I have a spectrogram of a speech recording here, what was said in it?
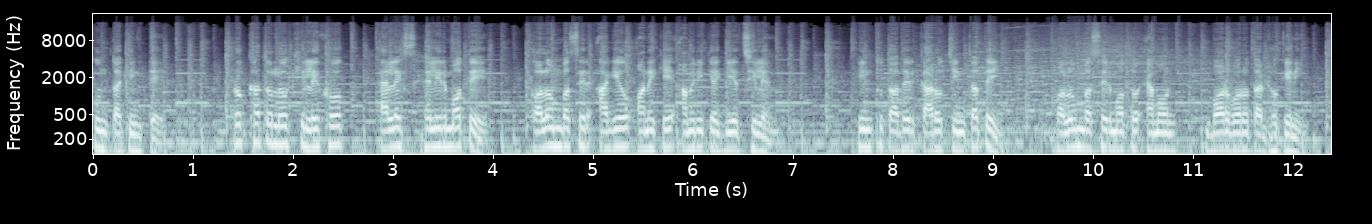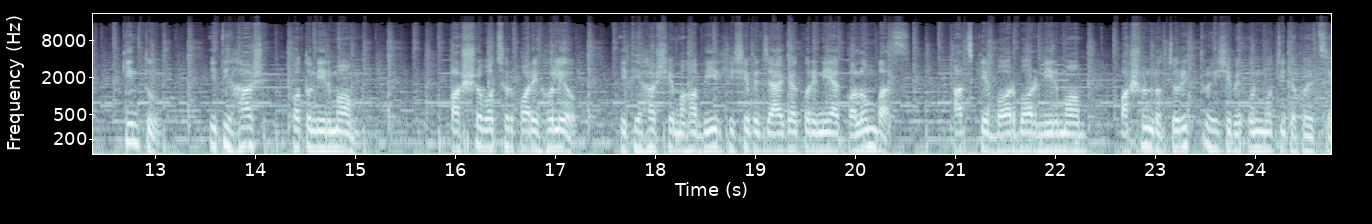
কুন্তা কিনতে। প্রখ্যাত লোক লেখক অ্যালেক্স হেলির মতে, কলম্বাসের আগেও অনেকে আমেরিকা গিয়েছিলেন। কিন্তু তাদের কারও চিন্তাতেই কলম্বাসের মতো এমন বর্বরতা ঢোকেনি। কিন্তু ইতিহাস কত নির্মম। পাঁচশো বছর পরে হলেও ইতিহাসে মহাবীর হিসেবে জায়গা করে নেয়া কলম্বাস আজকে বর্বর নির্মম পাষণ্ড চরিত্র হিসেবে উন্মোচিত হয়েছে।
